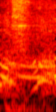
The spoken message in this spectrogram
啊 哈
